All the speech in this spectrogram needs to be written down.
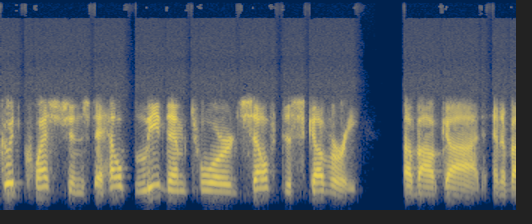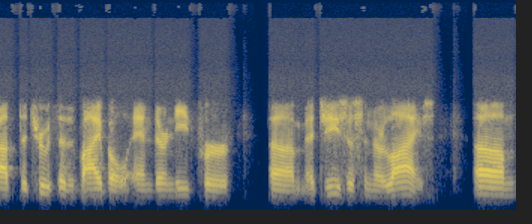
good questions to help lead them toward self discovery about God and about the truth of the Bible and their need for um, Jesus in their lives. Um,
